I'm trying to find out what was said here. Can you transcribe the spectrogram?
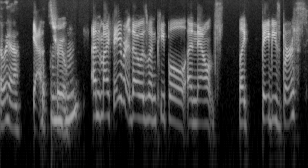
Oh yeah. Yeah. That's true. Mm-hmm. And my favorite though is when people announce like babies' births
